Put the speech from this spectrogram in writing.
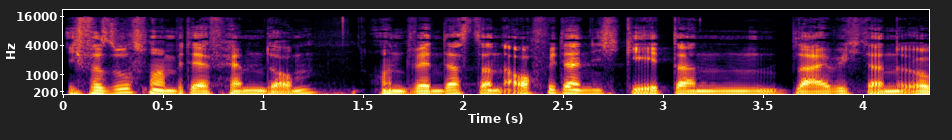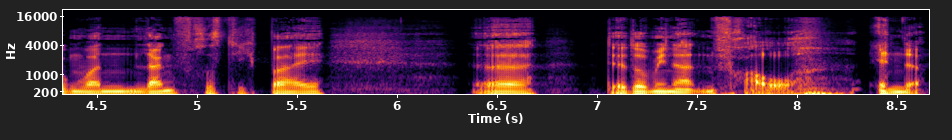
Ich versuch's mal mit der Femdom. Und wenn das dann auch wieder nicht geht, dann bleibe ich dann irgendwann langfristig bei äh, der dominanten Frau. Ende.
